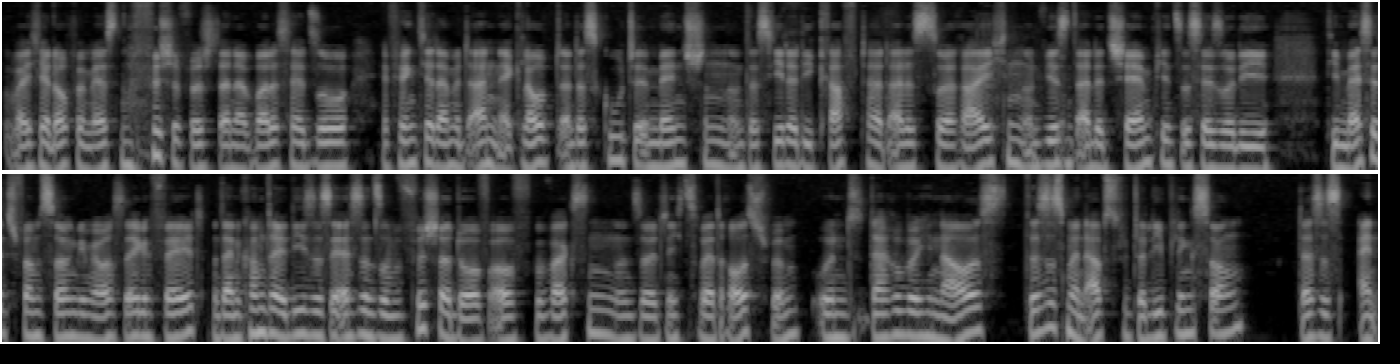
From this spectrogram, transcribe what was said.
weil ich halt auch beim ersten Mal Fische verstanden habe, war das halt so, er fängt ja damit an, er glaubt an das Gute im Menschen und dass jeder die Kraft hat, alles zu erreichen und wir sind alle Champions, ist ja so die, die Message vom Song, die mir auch sehr gefällt. Und dann kommt halt dieses, er ist in so einem Fischerdorf aufgewachsen und sollte nicht zu weit rausschwimmen. Und darüber hinaus, das ist mein absoluter Lieblingssong. Das ist ein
